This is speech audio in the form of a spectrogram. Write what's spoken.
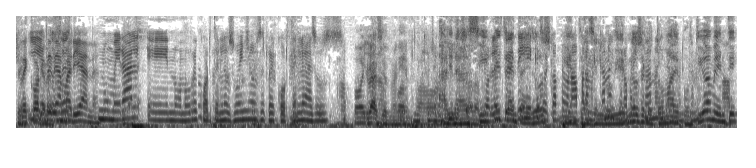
Recórtele a Mariana. Numeral, eh, no nos recorten los sueños, recórtenle a esos. Apóyanos, Gracias, por Mariana. favor. Muchas A las Yo 5 y les dije que soy 32, campeona mientras el panamericana y gobierno se lo toma deportivamente,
